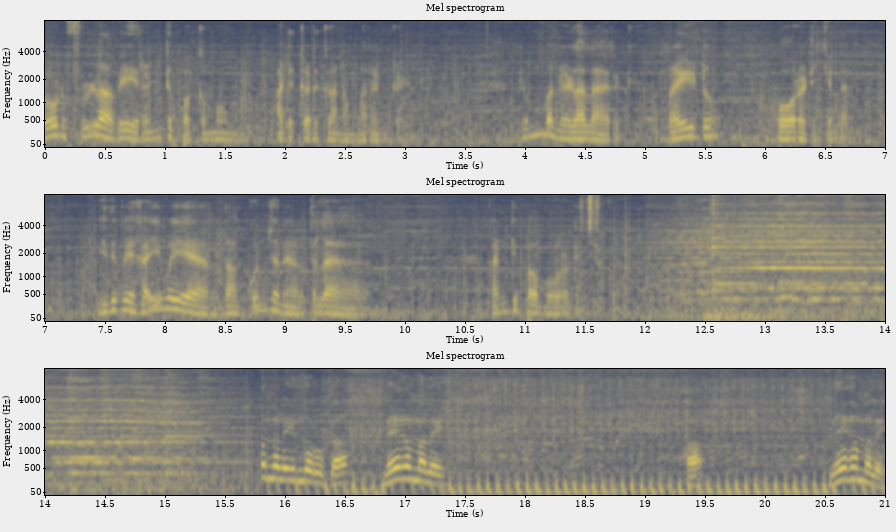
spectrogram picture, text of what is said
ரோடு ஃபுல்லாகவே ரெண்டு பக்கமும் அடுக்கடுக்கான மரங்கள். ரொம்ப நிழலாக இருக்குது ரைடும் போர் அடிக்கலை. இதுவே ஹைவேயாக இருந்தால் கொஞ்ச நேரத்தில் கண்டிப்பாக போர் அடிச்சிருக்கும். மேகமலை இந்த ரூட்டா மேகமலை ஆ மேகமலை.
